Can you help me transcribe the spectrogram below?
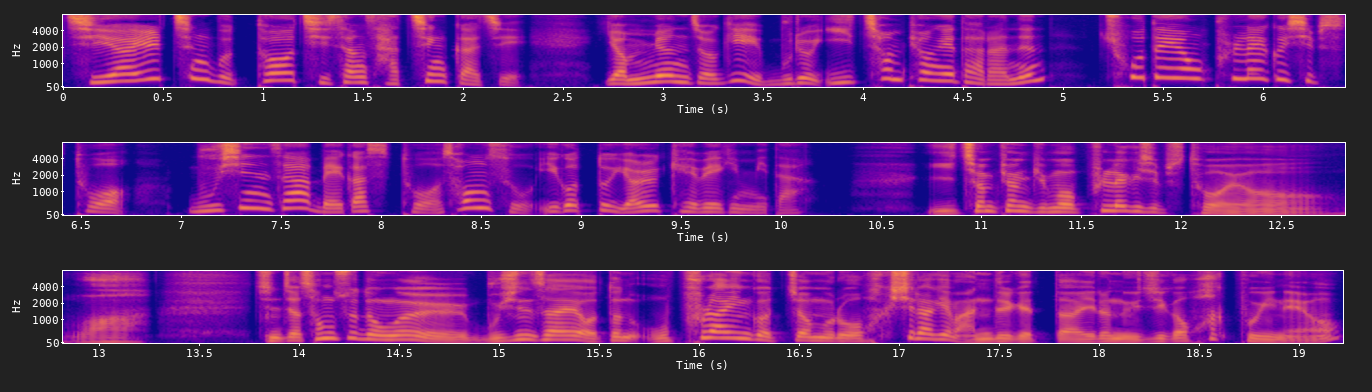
지하 1층부터 지상 4층까지 연면적이 무려 2,000평에 달하는 초대형 플래그십 스토어, 무신사 메가스토어 성수 이것도 열 계획입니다. 2,000평 규모 플래그십 스토어요. 와, 진짜 성수동을 무신사의 어떤 오프라인 거점으로 확실하게 만들겠다 이런 의지가 확 보이네요.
